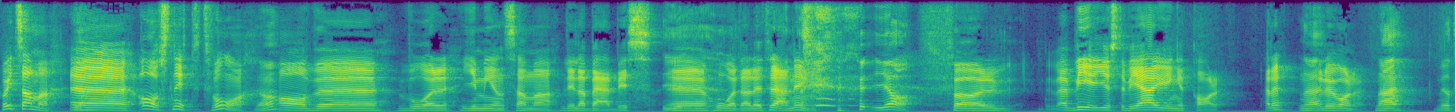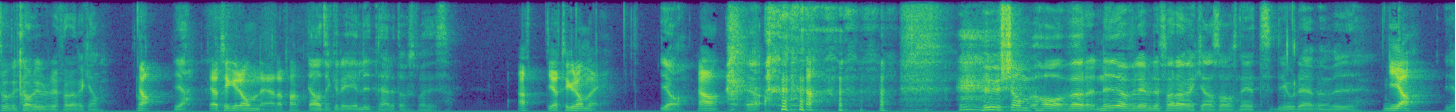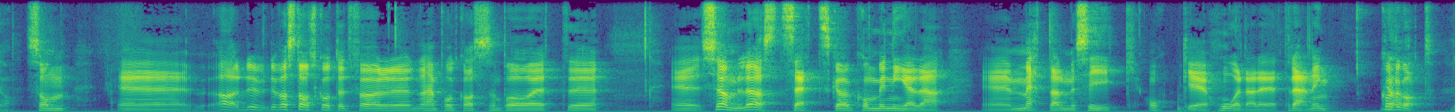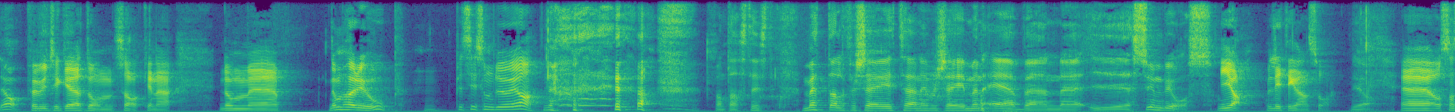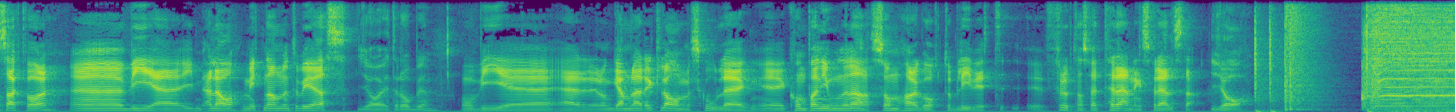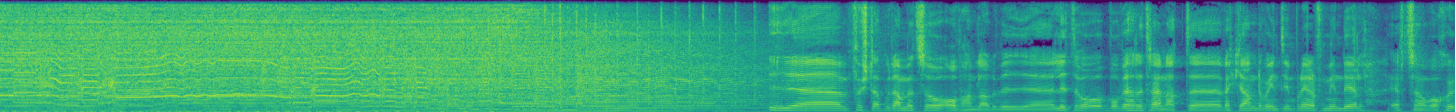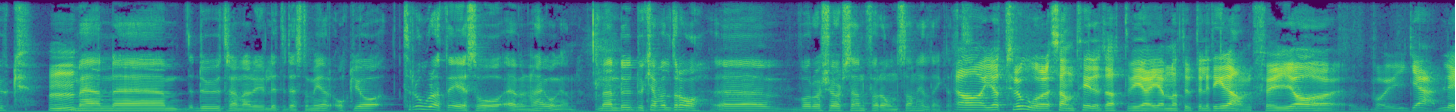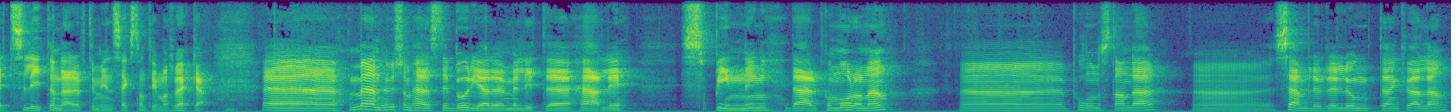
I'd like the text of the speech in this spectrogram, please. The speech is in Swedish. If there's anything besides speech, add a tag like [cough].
Skitsamma. Eh, avsnitt två Ja. av eh, vår gemensamma lilla bebis. Eh, Yeah. hårdare träning. [laughs] ja. För... eh, Vi, just det, vi är ju inget par. Eller? Nej. Eller hur var det nu? Nej, men jag tror vi klargjorde det förra veckan. Ja, Ja. jag tycker om det i alla fall. Jag tycker det är lite härligt också faktiskt. Att jag tycker om dig. Ja. Ja. ja. [laughs] Hur som haver. Ni överlevde förra veckans avsnitt. Det gjorde även vi. Ja. Ja. Som... Eh, ja, det, det var startskottet för den här podcasten som på ett eh, eh, sömlöst sätt ska kombinera eh, metalmusik och eh, hårdare träning. Kort och Ja. gott. Ja. För vi tycker att de sakerna, de, eh, de hör ihop. Precis som du och jag. [laughs] Fantastiskt. Metal för sig, träning för sig, men även eh, i symbios. Ja, lite grann så. Ja. Eh, och som sagt var, eh, vi är... Eller ja, mitt namn är Tobias. Jag heter Robin. Och vi eh, är de gamla reklamskolekompanjonerna som har gått och blivit eh, fruktansvärt träningsfrälsta. Ja. I eh, första programmet så avhandlade vi eh, lite vad, vad vi hade tränat eh, veckan. Det var inte imponerande för min del eftersom jag var sjuk. Men eh, du tränade ju lite desto mer och jag tror att det är så även den här gången. Men du, du kan väl dra eh, vad du har kört sen förra onsdagen helt enkelt? Ja, jag tror samtidigt att vi har jämnat ut det lite grann. För jag var ju jävligt sliten där efter min 16 timmars vecka. Eh, men hur som helst, det började med lite härlig spinning där på morgonen. Eh, på onsdagen där. Eh, sen blev det lugnt den kvällen.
